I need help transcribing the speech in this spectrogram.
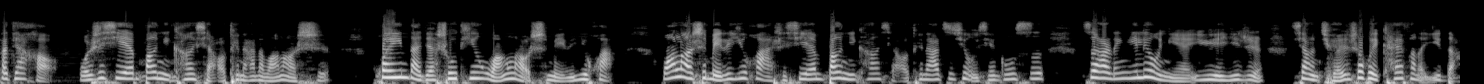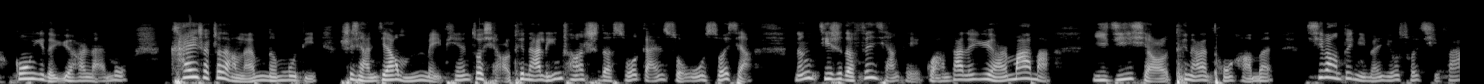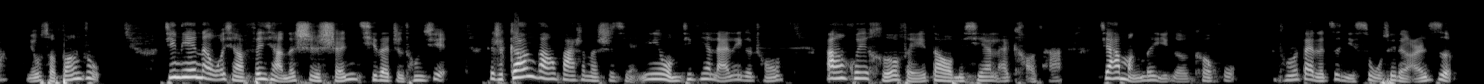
大家好，我是西安邦尼康小儿推拿的王老师，欢迎大家收听王老师每日一话。王老师每日一话是西安邦尼康小儿推拿咨询有限公司自二零一六年一月一日向全社会开放的一档公益的育儿栏目。开设这档栏目的目的是想将我们每天做小儿推拿临床时的所感所悟所想，能及时的分享给广大的育儿妈妈以及小儿推拿的同行们。希望对你们有所启发，有所帮助。今天呢，我想分享的是神奇的止痛穴，这是刚刚发生的事情。因为我们今天来了一个从安徽合肥到我们西安来考察加盟的一个客户，同时带着自己四五岁的儿子，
